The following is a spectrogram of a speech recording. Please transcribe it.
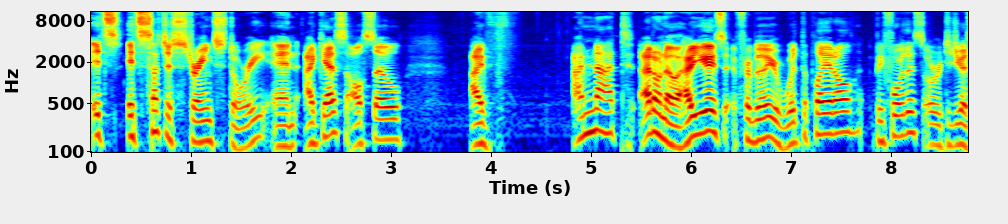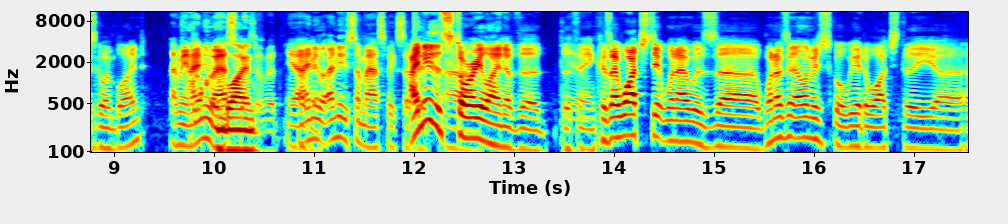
it's it's such a strange story, and I guess also, I've I'm not. I don't know. Are you guys familiar with the play at all before this, or did you guys go in blind? I mean, I I'm knew aspects blind. of it. Yeah, I knew I knew some aspects of I it. I knew the Um, storyline of the the yeah. thing because I watched it when I was uh when I was in elementary school. We had to watch the uh,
